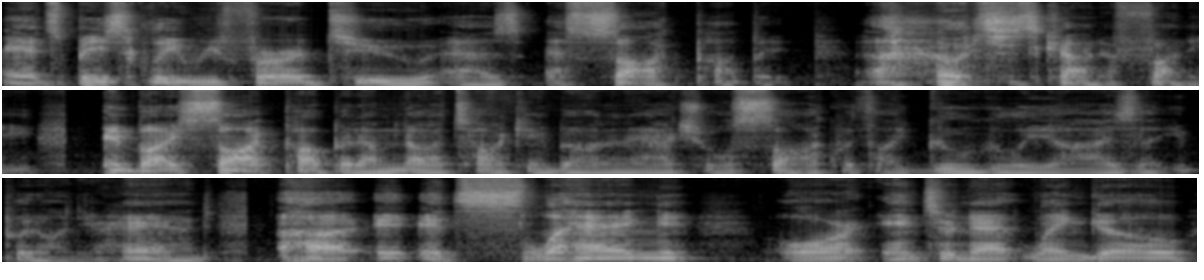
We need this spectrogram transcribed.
and it's basically referred to as a sock puppet, which is kind of funny. And by sock puppet, I'm not talking about an actual sock with like googly eyes that you put on your hand. Uh, it, it's slang or internet lingo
